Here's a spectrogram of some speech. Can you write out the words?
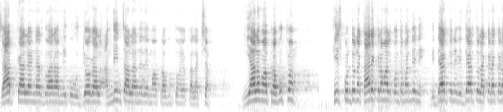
జాబ్ క్యాలెండర్ ద్వారా మీకు ఉద్యోగాలు అందించాలన్నదే మా ప్రభుత్వం యొక్క లక్ష్యం. ఇవాళ మా ప్రభుత్వం తీసుకుంటున్న కార్యక్రమాలు కొంతమందిని విద్యార్థిని విద్యార్థులు అక్కడక్కడ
